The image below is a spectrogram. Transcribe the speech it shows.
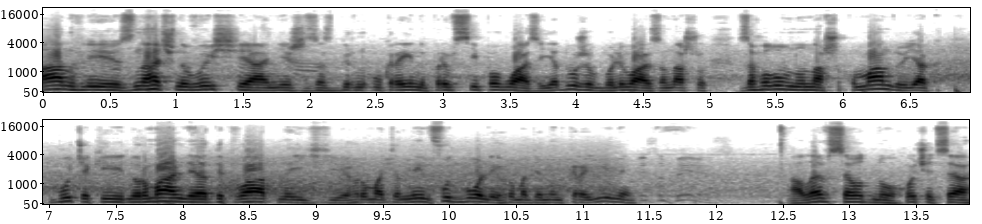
Англії значно вища ніж за збірну України при всій повазі. Я дуже вболіваю за нашу за головну нашу команду, як будь-який нормальний, адекватний громадянин, футбольний громадянин країни. Але все одно хочеться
